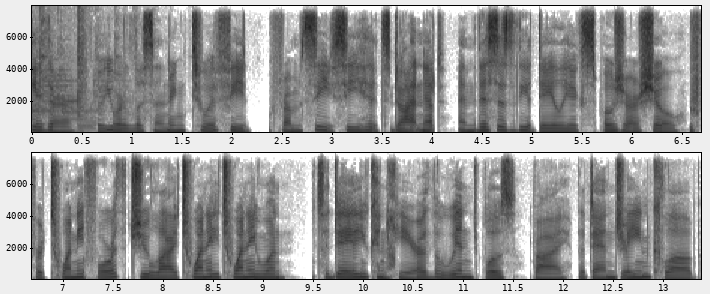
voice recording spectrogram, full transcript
Hey there, you are listening to a feed from cchits.net, and this is the Daily Exposure Show for 24th July 2021. Today you can hear The Wind Blows by the Tangerine Club.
